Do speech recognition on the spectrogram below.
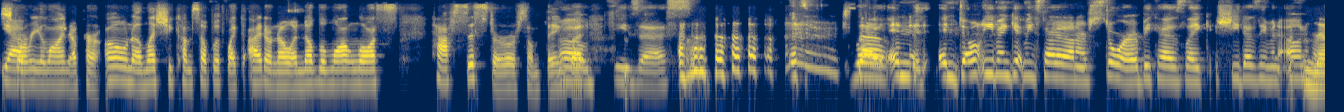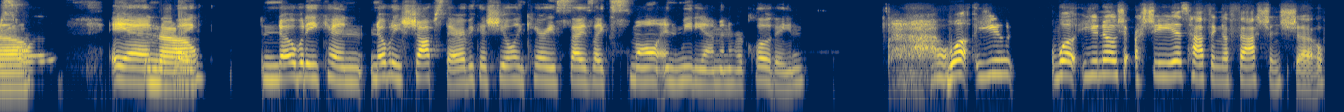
Yeah. storyline of her own unless she comes up with, like, I don't know, another long lost half sister or something. Oh Jesus. But right. so, And and don't even get me started on her store because like she doesn't even own her No. store. And No. like nobody can nobody shops there because she only carries size like small and medium in her clothing. Well, you. Well, you know, she, she is having a fashion show.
